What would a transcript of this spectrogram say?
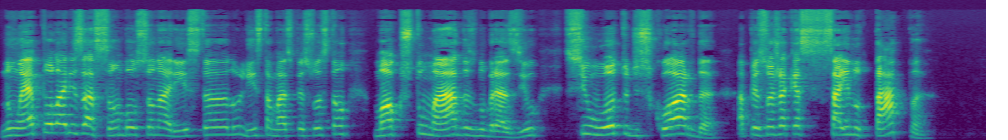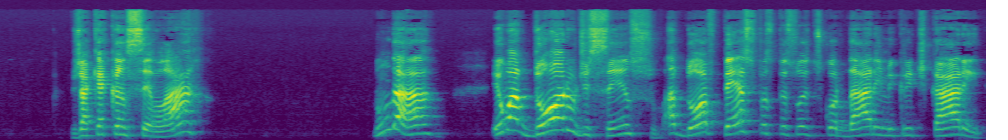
Não é polarização bolsonarista-lulista, mas as pessoas estão mal acostumadas no Brasil. Se o outro discorda, a pessoa já quer sair no tapa, já quer cancelar. Não dá. Eu adoro o dissenso, adoro, peço para as pessoas discordarem, me criticarem.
